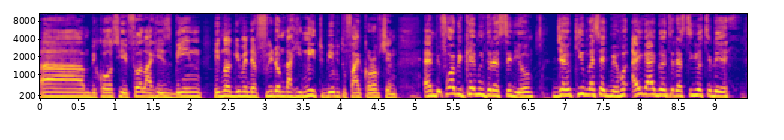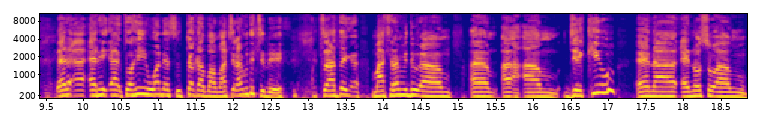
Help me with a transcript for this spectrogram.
um, because he felt like he's been he's not given the freedom that he needs to be able to fight corruption. And before we came into the studio, JQ messaged me, "Are you guys going to the studio today?" and uh, and he, uh, so he wanted to talk about Martin today. so I think uh, um, um, uh, um, JQ, and uh, and also um.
